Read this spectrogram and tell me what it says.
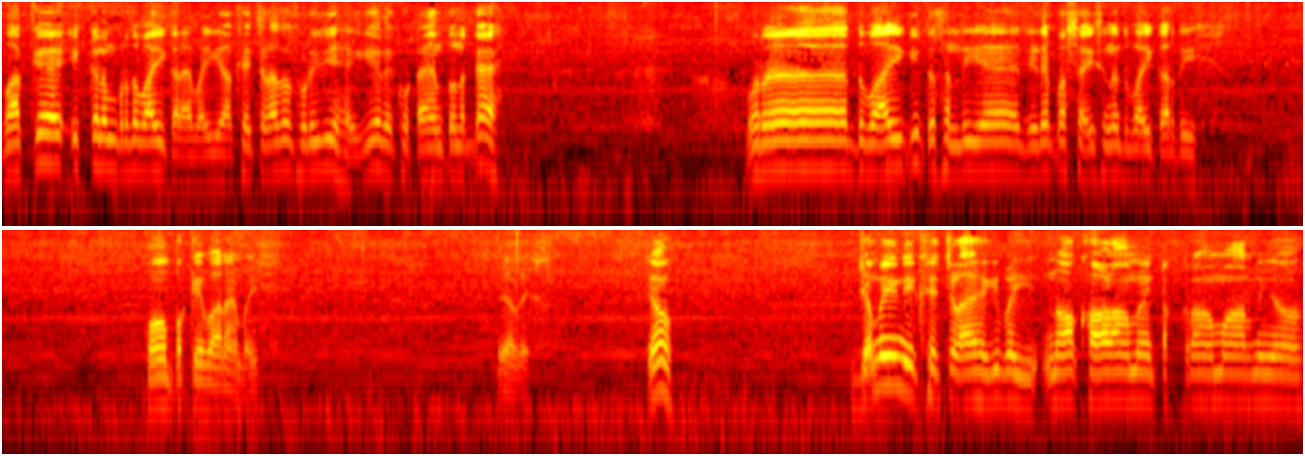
ਵਾਕਿਆ ਇੱਕ ਨੰਬਰ ਦਵਾਈ ਕਰਾ ਬਾਈ ਆ ਖੇਚੜਾ ਤਾਂ ਥੋੜੀ ਜੀ ਹੈਗੀ ਹੈ ਦੇਖੋ ਟਾਈਮ ਤੋਂ ਲੱਗਾ ਪਰ ਦਵਾਈ ਕੀ ਤਸੱਲੀ ਹੈ, ਜਿਹੜੇ ਪਾਸੇ ਇਸ ਨੇ ਦਵਾਈ ਕਰਦੀ। ਹੋਂ, ਪੱਕੇ ਵਾਰ ਹੈ ਬਾਈ। ਇਹ ਦੇਖ। ਕਿਉਂ? ਜਮੇ ਹੀ ਨਹੀਂ ਖੇਚੜਾ ਹੈਗੀ ਬਾਈ। ਨਾ ਖਾਲਾਂ ਮੈਂ, ਟੱਕਰਾਂ ਮਾਰਨੀਆਂ।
